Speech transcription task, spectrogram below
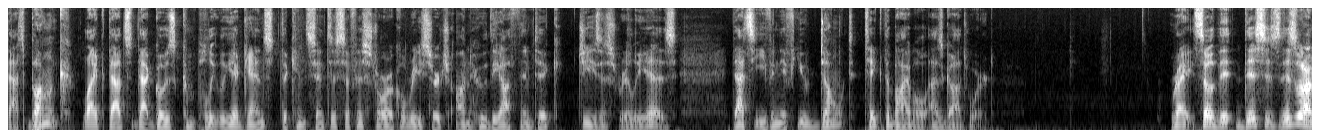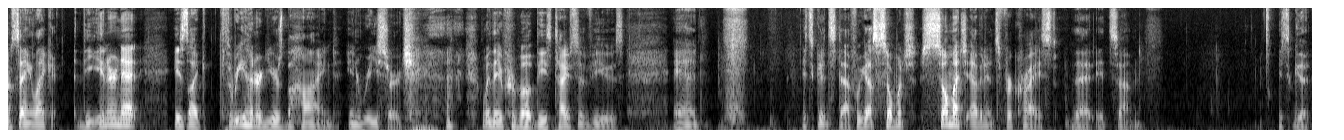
that's bunk. Like that's that goes completely against the consensus of historical research on who the authentic Jesus really is. That's even if you don't take the Bible as God's word. Right. So th- this is this is what I'm saying. Like the internet is like 300 years behind in research when they promote these types of views, and it's good stuff. We got so much so much evidence for Christ that it's um it's good.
